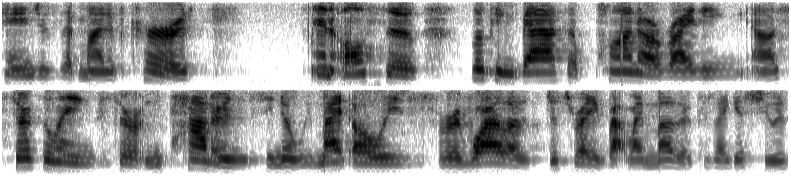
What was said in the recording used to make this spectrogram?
changes that might have occurred. And also looking back upon our writing, uh, circling certain patterns. You know, we might always, for a while, I was just writing about my mother because I guess she was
